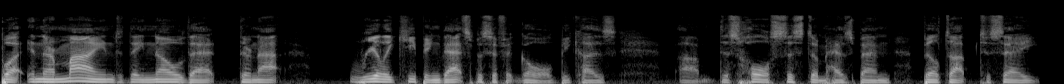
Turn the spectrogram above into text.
But in their mind, they know that they're not really keeping that specific gold because um, this whole system has been built up to say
